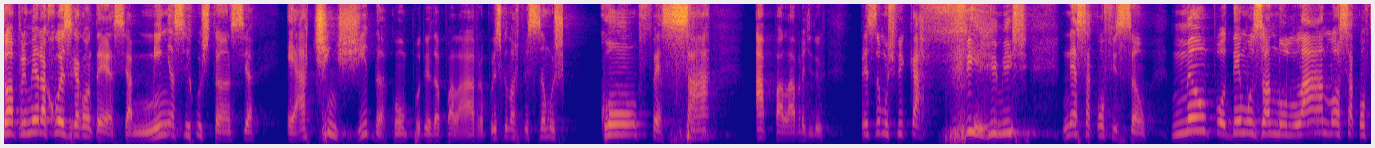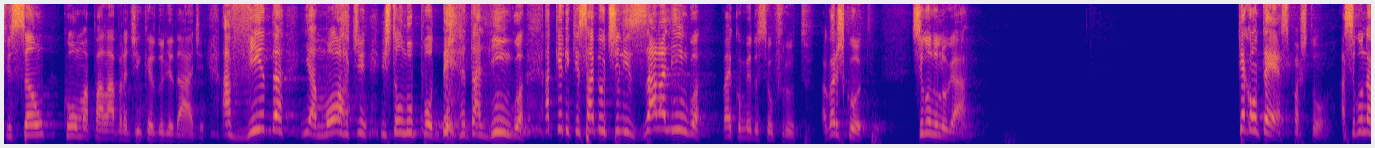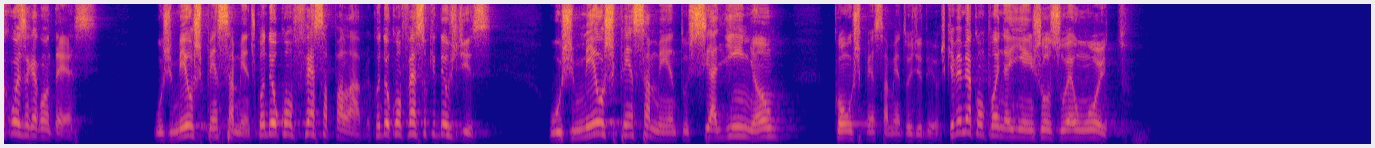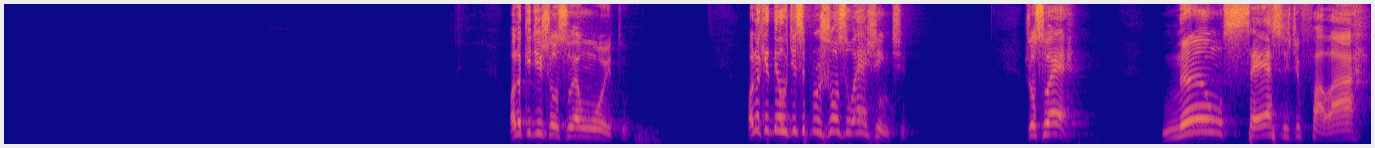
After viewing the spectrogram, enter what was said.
Então a primeira coisa que acontece, a minha circunstância é atingida com o poder da palavra. Por isso que nós precisamos confessar a palavra de Deus. Precisamos ficar firmes nessa confissão. Não podemos anular nossa confissão com uma palavra de incredulidade. A vida e a morte estão no poder da língua. Aquele que sabe utilizar a língua vai comer do seu fruto. Agora escuta. Segundo lugar. O que acontece, pastor? A segunda coisa que acontece os meus pensamentos, quando eu confesso a palavra, quando eu confesso o que Deus disse, os meus pensamentos se alinham com os pensamentos de Deus. Quer ver? Me acompanha aí em Josué 1,8. Olha o que diz Josué 1,8. Olha o que Deus disse para o Josué, gente. Josué, não cesses de falar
